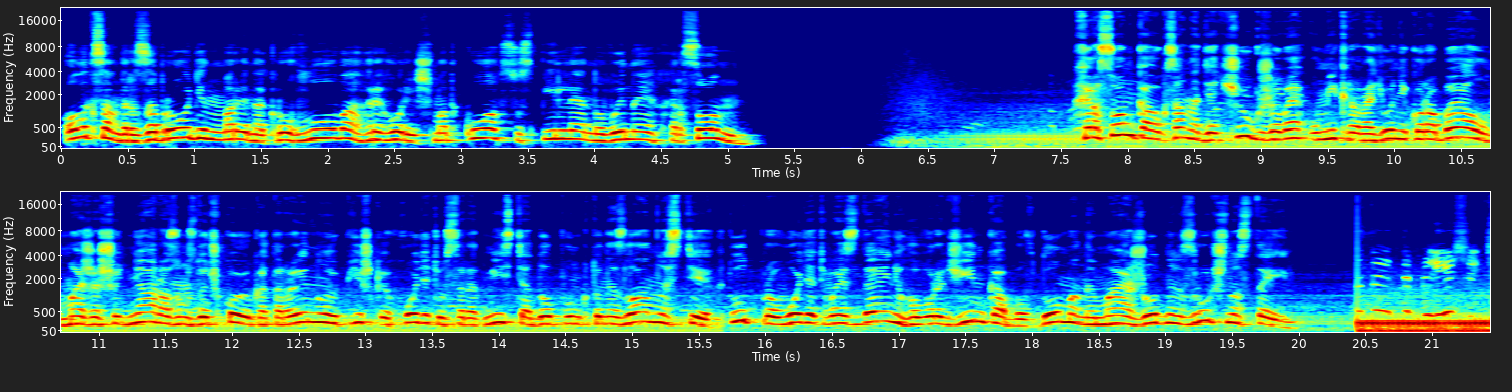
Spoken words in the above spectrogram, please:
Олександр Забродін, Марина Круглова, Григорій Шматко. Суспільне новини Херсон. Херсонка Оксана Дячук живе у мікрорайоні Корабел. Майже щодня разом з дочкою Катериною пішки ходять у середмістя до пункту незламності. Тут проводять весь день, говорить жінка, бо вдома немає жодних зручностей. Тут і тепліше, ніж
